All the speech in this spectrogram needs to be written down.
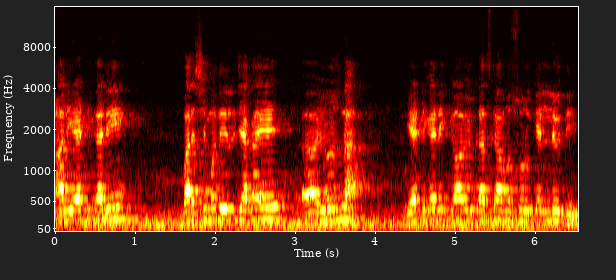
आणि या ठिकाणी बार्शीमधील ज्या काही योजना या ठिकाणी किंवा विकास कामं सुरू केलेली होती.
